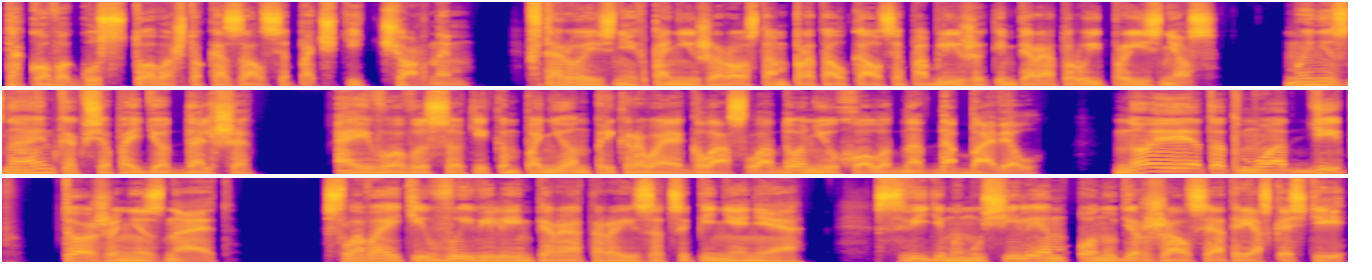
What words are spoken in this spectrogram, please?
такого густого, что казался почти черным. Второй из них, пониже ростом, протолкался поближе к императору и произнес «Мы не знаем, как все пойдет дальше». А его высокий компаньон, прикрывая глаз ладонью, холодно добавил «Но и этот Муаддиб тоже не знает». Слова эти вывели императора из оцепенения. С видимым усилием он удержался от резкости.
